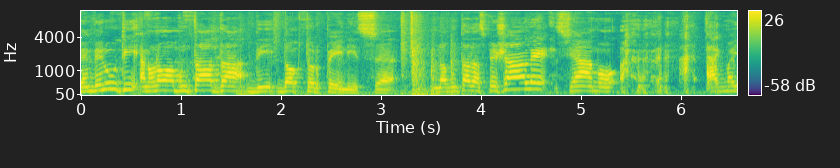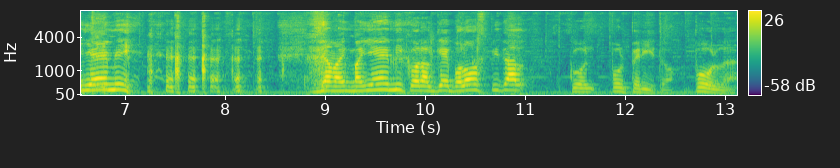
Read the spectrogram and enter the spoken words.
Benvenuti a una nuova puntata di Dr. Penis, una puntata speciale, siamo a Miami, siamo a Miami Coral Gable Hospital con Paul Perito. Paul,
